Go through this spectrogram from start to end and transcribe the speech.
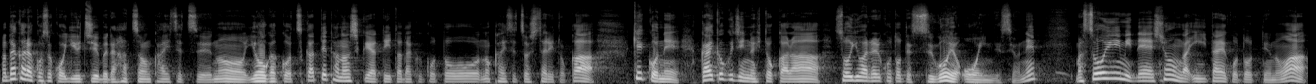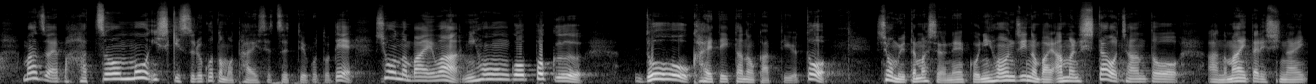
だからこそこう YouTube で発音解説の洋楽を使って楽しくやっていただくことの解説をしたりとか結構ね外国人の人からそう言われることってすごい多いんですよね、まあ、そういう意味でショーンが言いたいことっていうのはまずはやっぱ発音も意識することも大切っていうことでショーンの場合は日本語っぽくどう変えていったのかっていうとショーンも言ってましたよね。こう日本人の場合あんまり舌をちゃんとあの巻いたりしない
